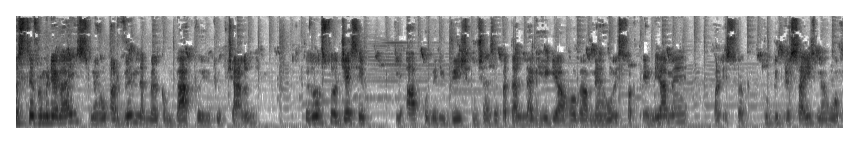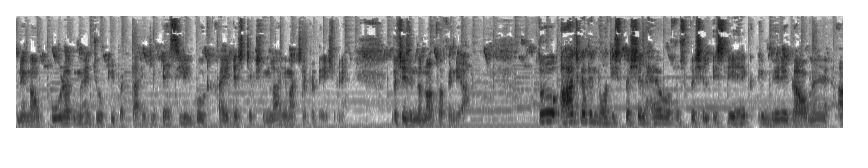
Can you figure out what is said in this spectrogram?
नमस्ते फ्रॉम इंडिया गाइस मैं हूँ Arvind and welcome back to YouTube channel तो दोस्तों, जैसे कि आपको मेरी वेशभूषा से पता लग ही गया होगा, मैं हूँ इस वक्त इंडिया में और इस वक्त टू बी प्रिसाइज मैं हूँ अपने गाँव पूड़ग में, जो कि पड़ता है जी, तहसील कोट, हाई डिस्ट्रिक्ट शिमला, हिमाचल प्रदेश में which is in the north of India तो आज का दिन बहुत ही स्पेशल है और वो स्पेशल इसलिए है क्योंकि मेरे गाँव में आ,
